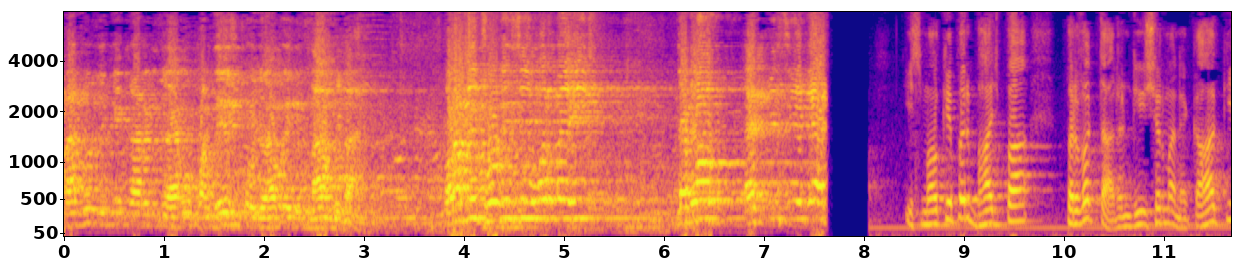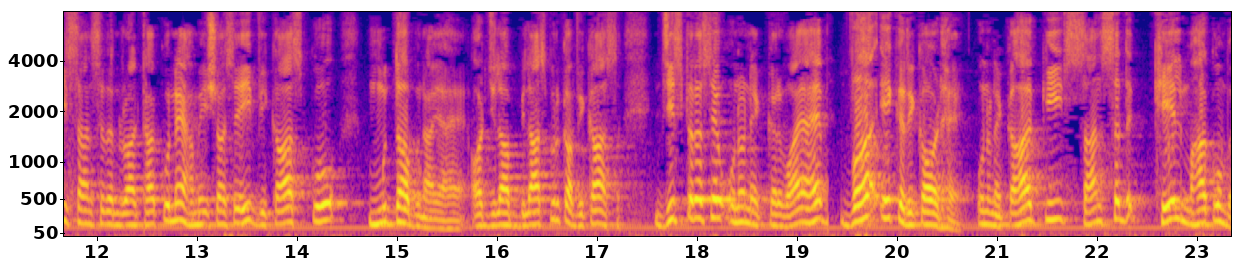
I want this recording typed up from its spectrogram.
ठाकुर जी के कारण जो है, वो प्रदेश को जो है, वो एक नाम मिला है। और अपनी छोटी सी उम्र में ही जब वो एनपीसीए इस मौके पर भाजपा प्रवक्ता रणधीर शर्मा ने कहा कि सांसद अनुराग ठाकुर ने हमेशा से ही विकास को मुद्दा बनाया है और जिला बिलासपुर का विकास जिस तरह से उन्होंने करवाया है, वह एक रिकॉर्ड है। उन्होंने कहा कि सांसद खेल महाकुंभ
